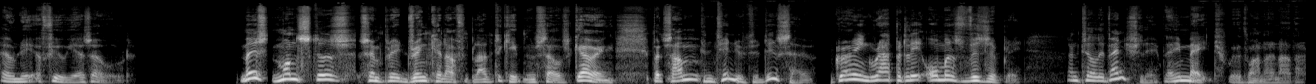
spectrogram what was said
only a few years old. Most monsters simply drink enough blood to keep themselves going, but some continue to do so, growing rapidly, almost visibly, until eventually they mate with one another.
